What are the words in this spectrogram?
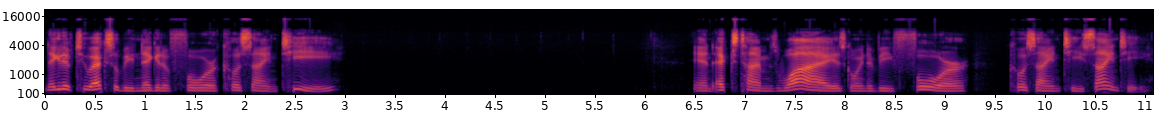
Negative 2x will be negative 4 cosine t. And x times y is going to be 4 cosine t sine t.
